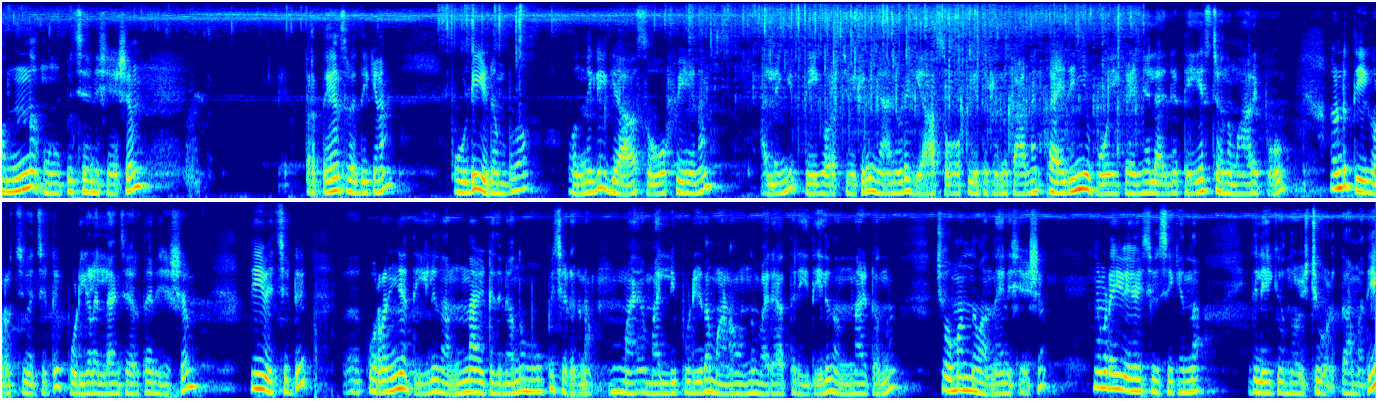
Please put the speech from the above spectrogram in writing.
ഒന്ന് മൂപ്പിച്ചതിന് ശേഷം പ്രത്യേകം ശ്രദ്ധിക്കണം. പൊടിയിടുമ്പോൾ ഒന്നുകിൽ ഗ്യാസ് ഓഫ് ചെയ്യണം. അല്ലെങ്കിൽ തീ കുറച്ച് വെക്കണം. ഞാനിവിടെ ഗ്യാസ് ഓഫ് ചെയ്തിട്ടുണ്ട്. കാരണം കരിഞ്ഞു പോയി കഴിഞ്ഞാൽ അതിന്റെ ടേസ്റ്റ് ഒന്ന് മാറിപ്പോവും. അതുകൊണ്ട് തീ കുറച്ച് വെച്ചിട്ട് പൊടികളെല്ലാം ചേർത്തതിന് ശേഷം തീ വെച്ചിട്ട് കുറഞ്ഞ തീയിൽ നന്നായിട്ട് ഇതിനെ ഒന്ന് മൂപ്പിച്ചെടുക്കണം. മല്ലിപ്പൊടിയുടെ മണമൊന്നും വരാത്ത രീതിയിൽ നന്നായിട്ടൊന്ന് ചുമന്ന് വന്നതിന് ശേഷം നമ്മുടെ ഈ വേവിച്ച് വെച്ചിരിക്കുന്ന ഇതിലേക്കൊന്ന് ഒഴിച്ചു കൊടുത്താൽ മതി.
